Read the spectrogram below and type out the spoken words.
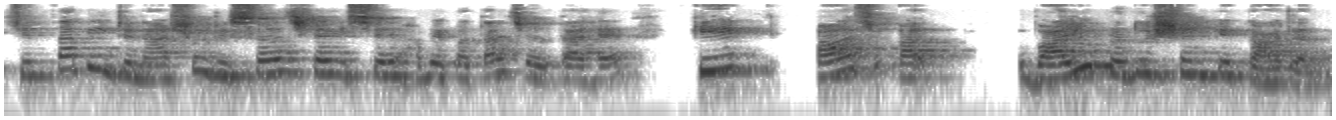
जितना भी इंटरनेशनल रिसर्च है, इससे हमें पता चलता है कि आज वायु प्रदूषण के कारण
